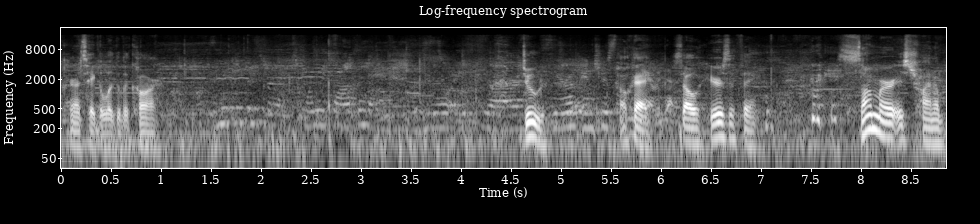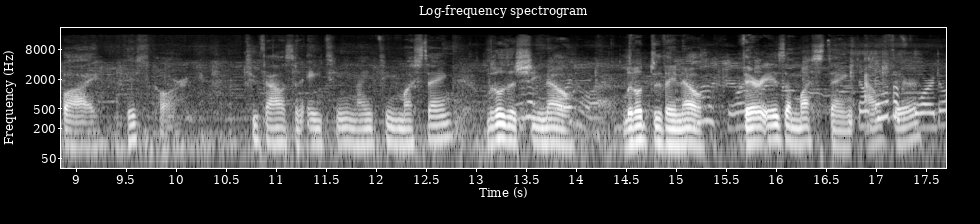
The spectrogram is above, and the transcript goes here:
We're gonna take a look at the car. Dude, okay, so here's the thing. Summer is trying to buy this car, 2018-19 Mustang. Little does she know, little do they know, there is a Mustang Don't they out have a there. four-door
